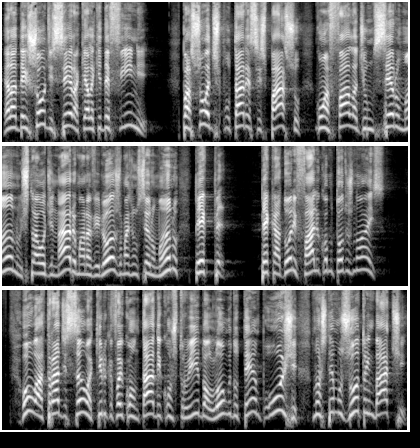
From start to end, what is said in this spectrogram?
Ela deixou de ser aquela que define. Passou a disputar esse espaço com a fala de um ser humano extraordinário, maravilhoso, mas um ser humano pe pe pecador e falho como todos nós. Ou a tradição, aquilo que foi contado e construído ao longo do tempo. Hoje nós temos outro embate.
